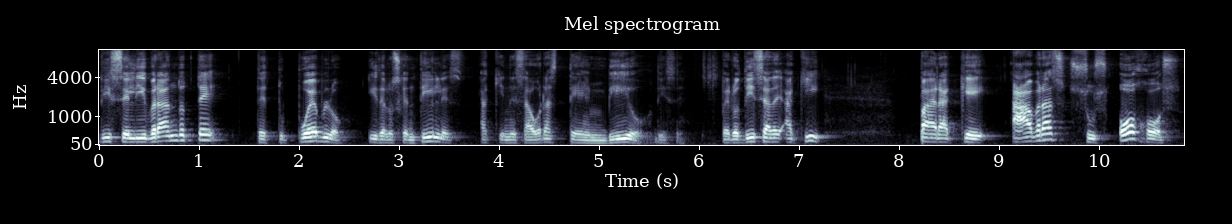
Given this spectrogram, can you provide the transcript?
Dice, librándote de tu pueblo y de los gentiles, a quienes ahora te envío, dice. Pero dice aquí, para que abras sus ojos,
